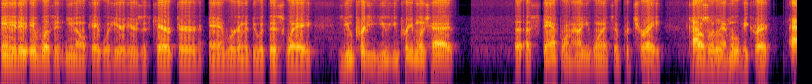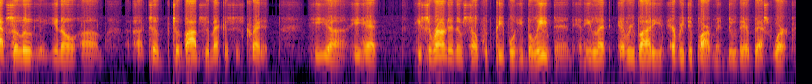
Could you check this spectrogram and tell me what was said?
in it. It, it wasn't you know okay, well here here's this character and we're going to do it this way. You pretty you you pretty much had a, a stamp on how you wanted to portray Bubba in that movie, correct? Absolutely. You know, um, uh, to to Bob Zemeckis' credit, he uh, he had he surrounded himself with people he believed in, and he let everybody in every department do their best work,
